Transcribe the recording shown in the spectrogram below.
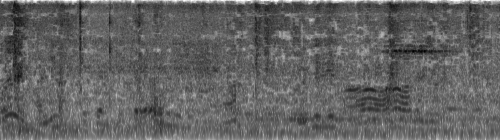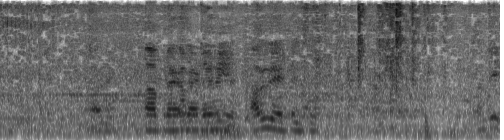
ਓਏ ਭਾਜੀ ਆ ਪ੍ਰੈਗਾ ਬੈਠੇ ਹੋਈ ਆ ਵੀ ਵੇਟ ਟੈਂਸ ਹਾਂਜੀ।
